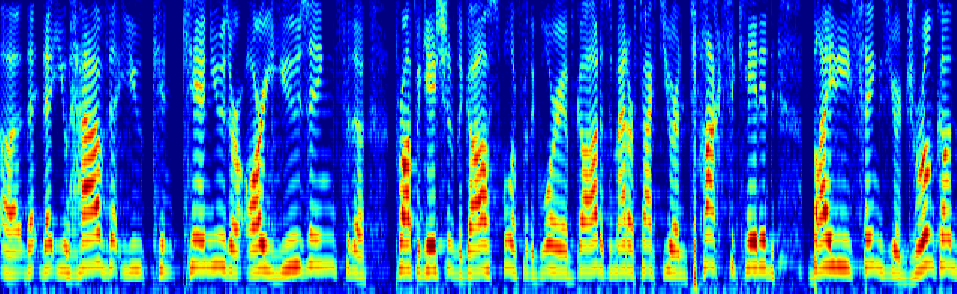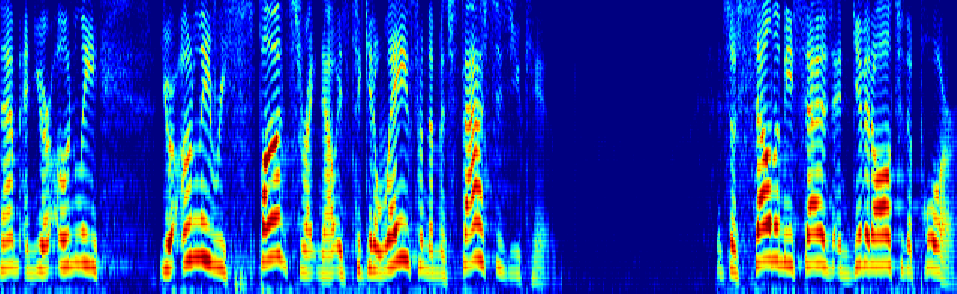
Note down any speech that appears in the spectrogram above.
uh, that, that you have that you can, can use or are using for the propagation of the gospel or for the glory of God. As a matter of fact, you're intoxicated by these things, you're drunk on them, and your only, your only response right now is to get away from them as fast as you can. And so sell them, he says, and give it all to the poor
